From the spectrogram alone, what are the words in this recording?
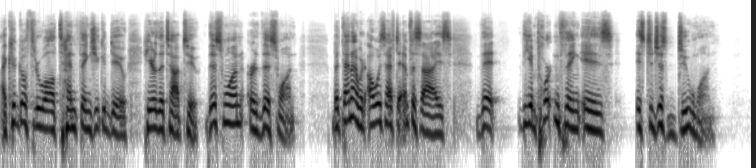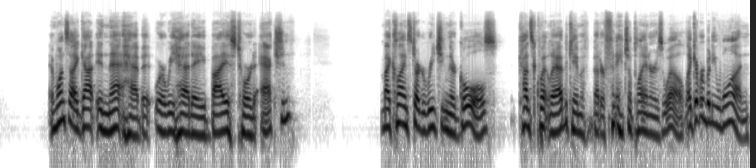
I could go through all 10 things you could do. Here are the top two this one or this one. But then I would always have to emphasize that the important thing is, is to just do one. And once I got in that habit where we had a bias toward action, my clients started reaching their goals. Consequently, I became a better financial planner as well. Like everybody won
